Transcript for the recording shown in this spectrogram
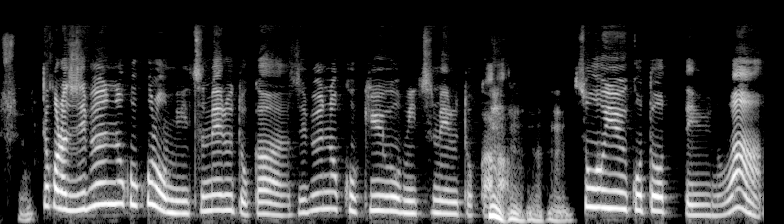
すよね。だから自分の心を見つめるとか、自分の呼吸を見つめるとか、うんうんうんうんそういうことっていうのは、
